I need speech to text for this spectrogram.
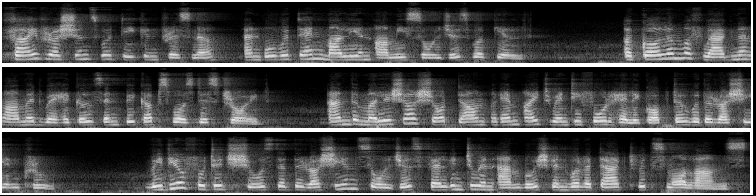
Five Russians were taken prisoner, and over 10 Malian army soldiers were killed. A column of Wagner armored vehicles and pickups was destroyed. And the militia shot down a Mi 24 helicopter with a Russian crew. Video footage shows that the Russian soldiers fell into an ambush and were attacked with small arms.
